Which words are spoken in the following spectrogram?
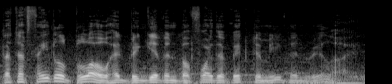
that the fatal blow had been given before the victim even realized.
